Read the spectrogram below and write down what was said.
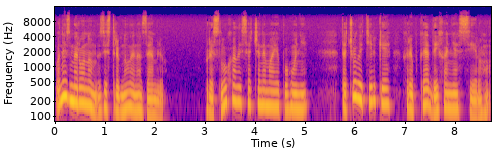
Вони з Мироном зістрибнули на землю, прислухалися, чи немає погоні, та чули тільки хрипке дихання сірого,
